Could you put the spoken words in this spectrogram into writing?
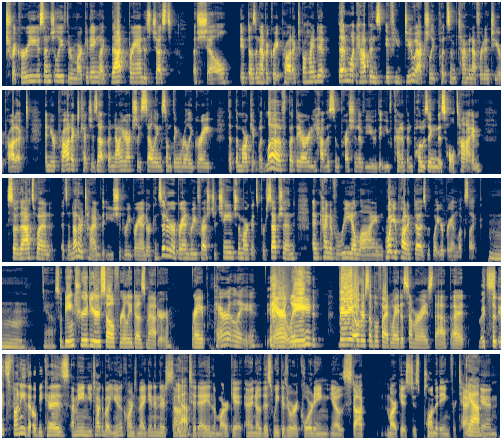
trickery essentially through marketing, like that brand is just a shell it doesn't have a great product behind it, then what happens if you do actually put some time and effort into your product and your product catches up and now you're actually selling something really great that the market would love, but they already have this impression of you that you've kind of been posing this whole time. So that's when it's another time that you should rebrand or consider a brand refresh to change the market's perception and kind of realign what your product does with what your brand looks like. Hmm. Yeah. So being true to yourself really does matter right? Apparently. Apparently. Very oversimplified way to summarize that, but it's the, it's funny though because I mean you talk about unicorns, Megan, and there's some yeah. today in the market. I know this week as we're recording, you know, the stock market is just plummeting for tech, yeah. and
